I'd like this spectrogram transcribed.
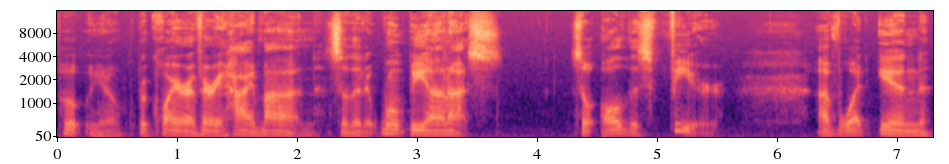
put, you know, require a very high bond so that it won't be on us. So all this fear of what in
